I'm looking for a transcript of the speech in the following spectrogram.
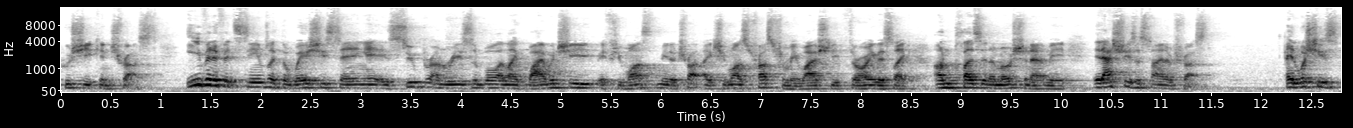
who she can trust. Even if it seems like the way she's saying it is super unreasonable and like why would she if she wants me to trust like she wants trust from me, why is she throwing this like unpleasant emotion at me? It actually is a sign of trust. And what she's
